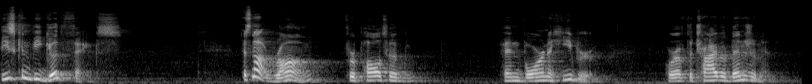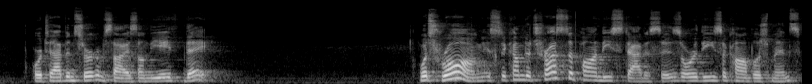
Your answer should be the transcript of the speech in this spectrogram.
these can be good things. It's not wrong for Paul to have been born a Hebrew or of the tribe of Benjamin or to have been circumcised on the eighth day. What's wrong is to come to trust upon these statuses or these accomplishments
